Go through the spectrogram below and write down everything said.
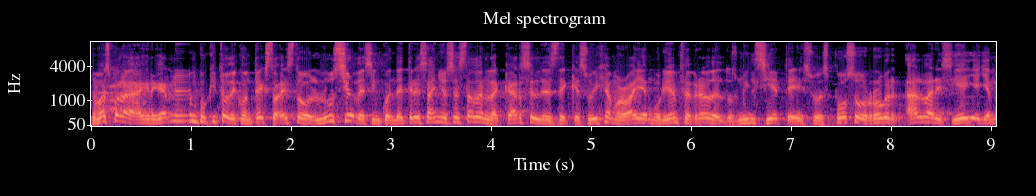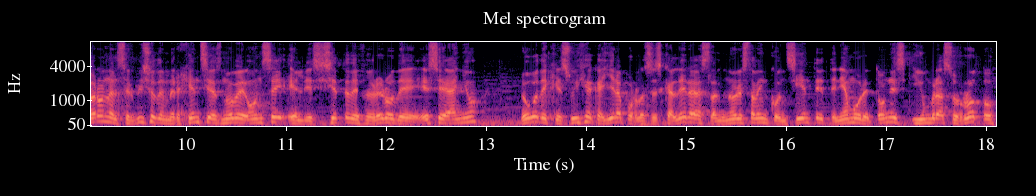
Nomás para agregarle un poquito de contexto a esto, Lucio, de 53 años, ha estado en la cárcel desde que su hija Mariah murió en febrero del 2007. Su esposo Robert Álvarez y ella llamaron al servicio de emergencias 911 el 17 de febrero de ese año, luego de que su hija cayera por las escaleras. La menor estaba inconsciente, tenía moretones y un brazo roto.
